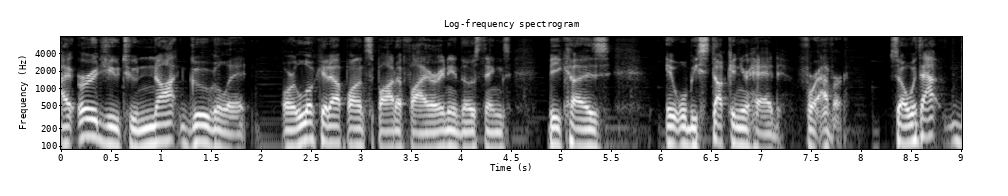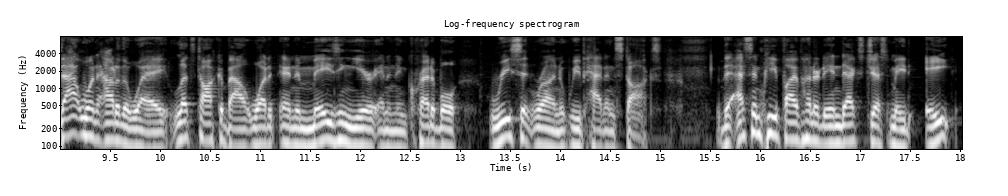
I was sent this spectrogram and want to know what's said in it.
I urge you to not Google it or look it up on Spotify or any of those things because it will be stuck in your head forever. So with that that one out of the way, let's talk about what an amazing year and an incredible recent run we've had in stocks. The S&P 500 index just made 8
